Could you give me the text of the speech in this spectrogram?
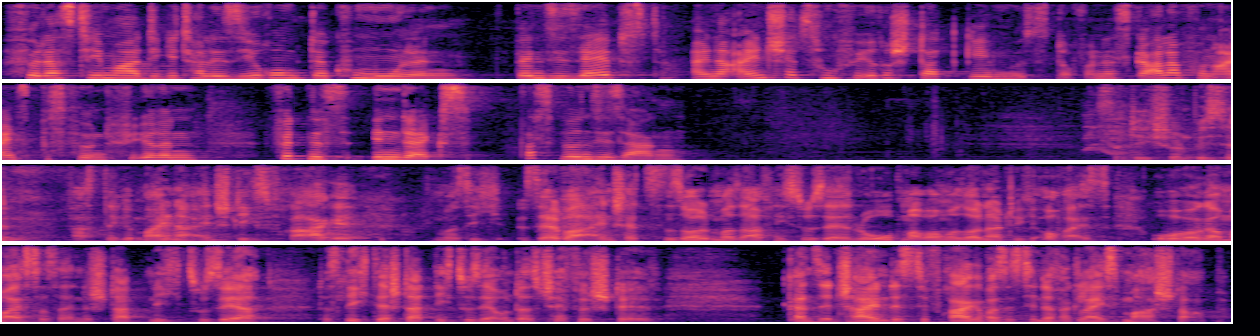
für das Thema Digitalisierung der Kommunen. Wenn Sie selbst eine Einschätzung für Ihre Stadt geben müssten, auf einer Skala von 1 bis 5 für Ihren Fitnessindex, was würden Sie sagen? Das ist natürlich schon ein bisschen fast eine gemeine Einstiegsfrage, wie man sich selber einschätzen soll. Man darf nicht zu so sehr loben, aber man soll natürlich auch als Oberbürgermeister seine Stadt nicht zu sehr, das Licht der Stadt nicht zu sehr unter das Scheffel stellen. Ganz entscheidend ist die Frage, was ist denn der Vergleichsmaßstab?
